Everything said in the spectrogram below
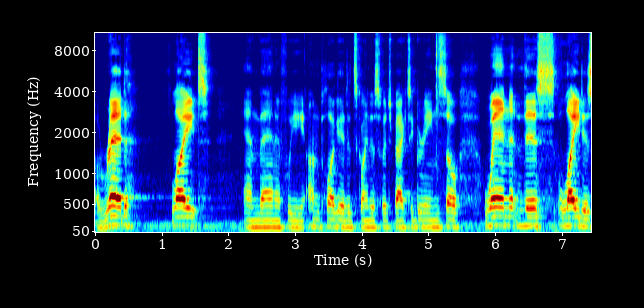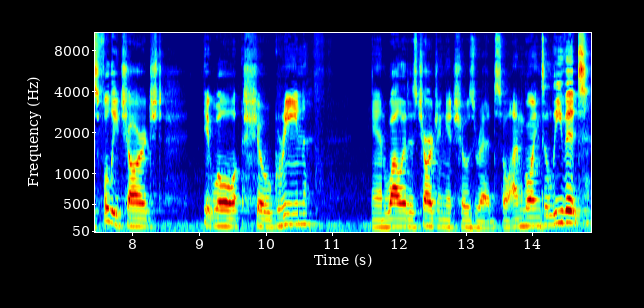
a red light and then if we unplug it it's going to switch back to green. So when this light is fully charged it will show green and while it is charging it shows red. So I'm going to leave it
